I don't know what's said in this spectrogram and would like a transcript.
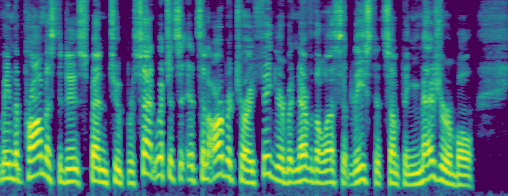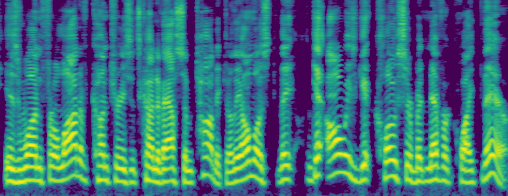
I mean, the promise to do spend two percent, which it's it's an arbitrary figure, but nevertheless, at least it's something measurable, is one for a lot of countries. It's kind of asymptotic. You know, they almost they get always get closer, but never quite there,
